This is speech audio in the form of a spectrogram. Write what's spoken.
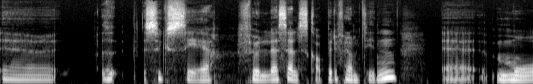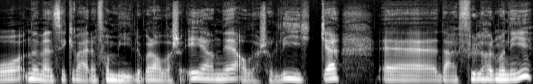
altså, Suksessfulle selskaper i fremtiden må nødvendigvis ikke være en familie hvor alle er så enige, alle er så like. Eh, det er full harmoni.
